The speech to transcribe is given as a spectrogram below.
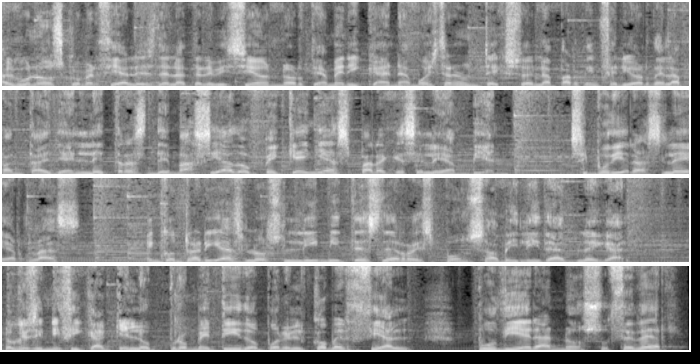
Algunos comerciales de la televisión norteamericana muestran un texto en la parte inferior de la pantalla en letras demasiado pequeñas para que se lean bien. Si pudieras leerlas, encontrarías los límites de responsabilidad legal, lo que significa que lo prometido por el comercial pudiera no suceder.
